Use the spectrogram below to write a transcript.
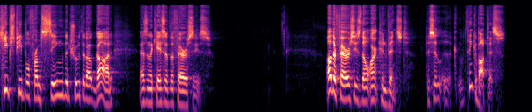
keeps people from seeing the truth about God, as in the case of the Pharisees. Other Pharisees, though, aren't convinced. They say, think about this.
